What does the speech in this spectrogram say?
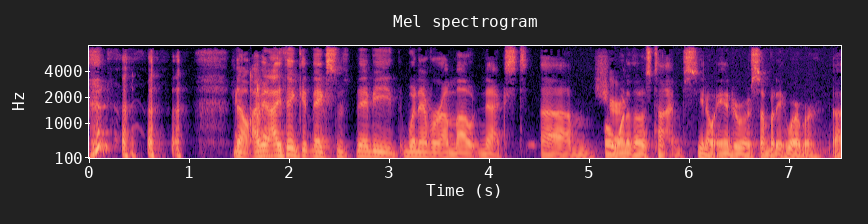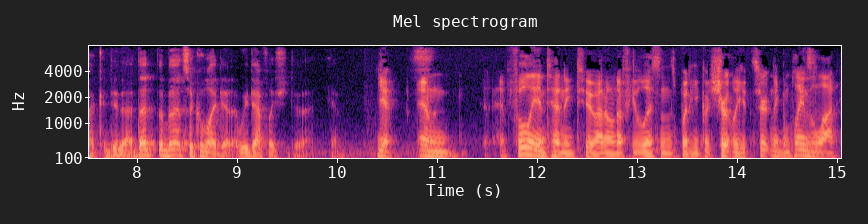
no, I mean, I think it makes maybe whenever I'm out next, um, Sure. or one of those times, you know, Andrew or somebody, whoever uh, could do that. that. But that's a cool idea. We definitely should do that. Yeah. Yeah, and fully intending to. I don't know if he listens, but he certainly certainly complains a lot.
